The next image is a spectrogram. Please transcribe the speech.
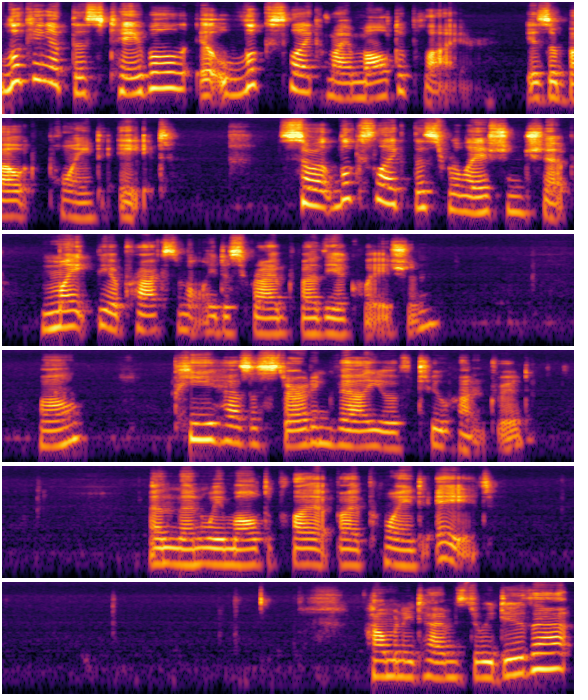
Looking at this table, it looks like my multiplier is about 0.8. So it looks like this relationship might be approximately described by the equation. Well, p has a starting value of 200, and then we multiply it by 0.8. How many times do we do that?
